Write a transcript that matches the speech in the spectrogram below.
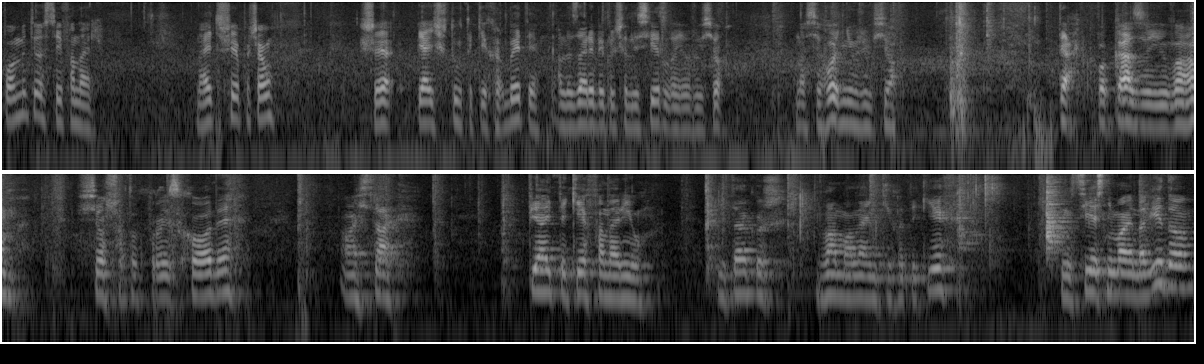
Пам'ятаєте ось цей фонарь? Знаєте, що я почав? Ще 5 штук таких робити, але зараз виключили світло, я вже все. На сьогодні вже все. Так, показую вам все, що тут відбувається. Ось так. 5 таких фонарів. І також два маленьких отаких. Ну, ці я знімаю на відео,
